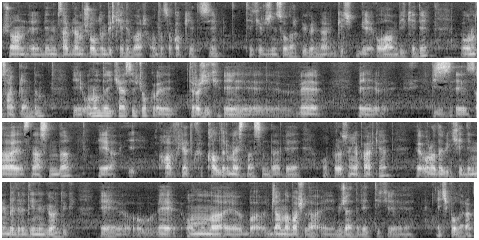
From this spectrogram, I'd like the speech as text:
şu an e, benim sahiplenmiş olduğum bir kedi var. O da sokak kedisi tekir cinsi olarak birbirine geç, ge- olan bir kedi. Onu sahiplendim. E, onun da hikayesi çok e, trajik E, ve e, biz e, sağ esnasında e, e, hafriyat kaldırma esnasında ve operasyon yaparken e, orada bir kedinin belirdiğini gördük. E, ve onunla e, canla başla e, mücadele ettik e, ekip olarak.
